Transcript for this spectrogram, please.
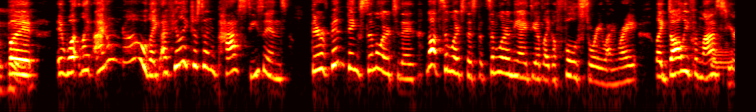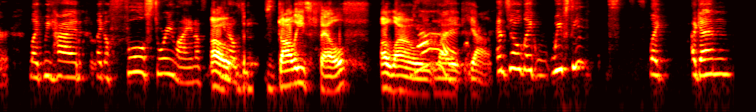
Mhm. but it was like I don't know. Like I feel like just in past seasons there have been things similar to this, not similar to this, but similar in the idea of like a full storyline, right? Like Dolly from last year. Like we had like a full storyline of oh, you know the Dolly's filth alone, Yeah. like yeah. And so, like, we've seen, like, again,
